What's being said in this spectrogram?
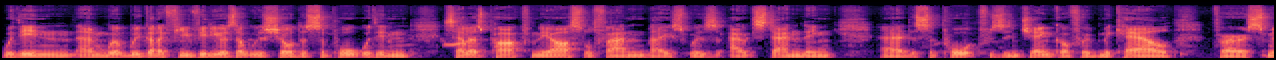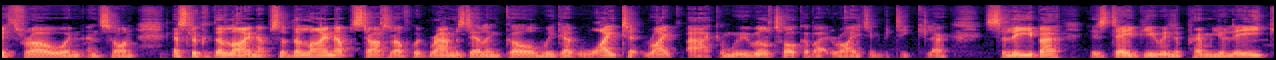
within, and we've got a few videos that will show the support within Selhurst Park from the Arsenal fan base was outstanding. Uh, the support for Zinchenko, for Mikel, for Smith Rowe, and, and so on. Let's look at the lineup. So the lineup started off with Ramsdale in goal. We got White at right back, and we will talk about White in particular. Saliba, his debut in the Premier League.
